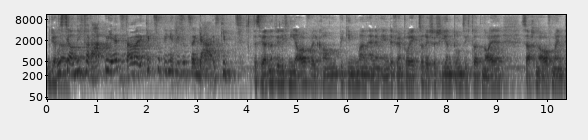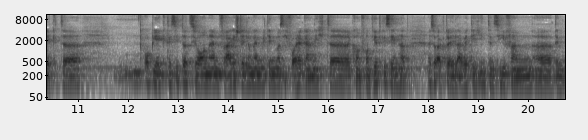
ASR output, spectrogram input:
Ja, du musst ja auch nicht verraten jetzt, aber gibt es so Dinge, die sozusagen, ja, es gibt. Das hört natürlich nie auf, weil kaum beginnt man an einem Ende für ein Projekt zu recherchieren, tun sich dort neue Sachen auf, man entdeckt äh, Objekte, Situationen, Fragestellungen, mit denen man sich vorher gar nicht äh, konfrontiert gesehen hat. Also aktuell arbeite ich intensiv an äh, den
